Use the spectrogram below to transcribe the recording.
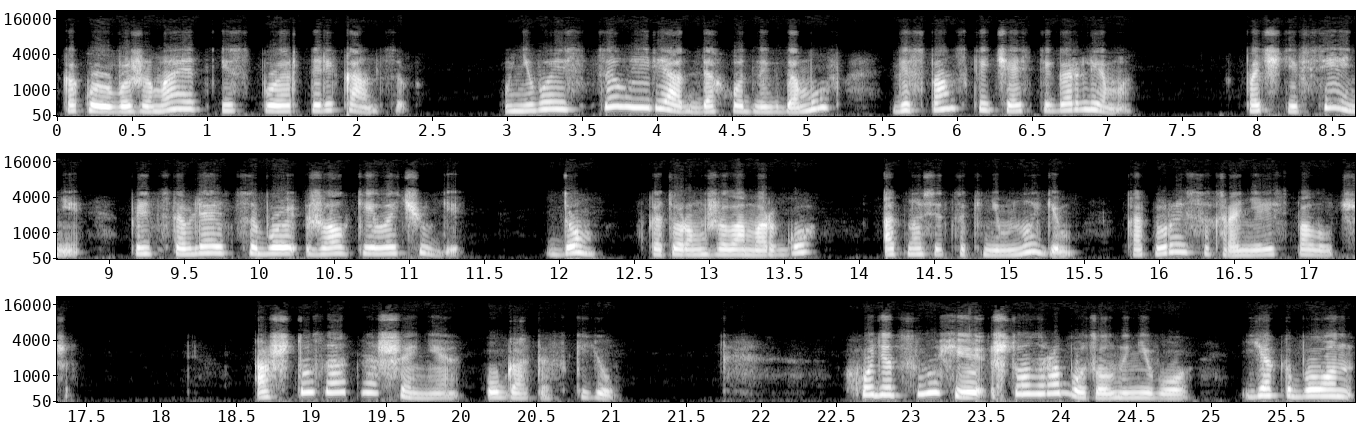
какую выжимает из пуэрториканцев. У него есть целый ряд доходных домов в испанской части Гарлема. Почти все они представляют собой жалкие лачуги. Дом, в котором жила Марго, относится к немногим, которые сохранились получше. А что за отношения у Гата с Кью? Ходят слухи, что он работал на него, якобы он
